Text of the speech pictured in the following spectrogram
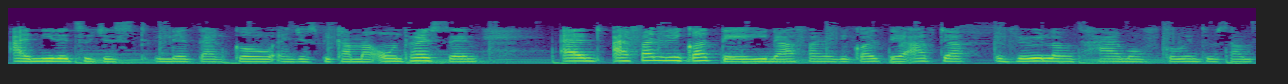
I needed to just let that go and just become my own person. And I finally got there, you know, I finally got there after a very long time of going through some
